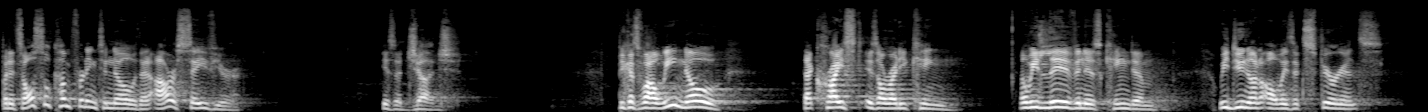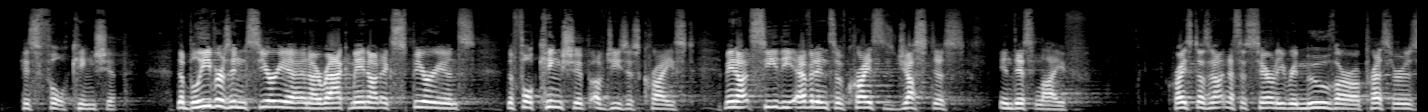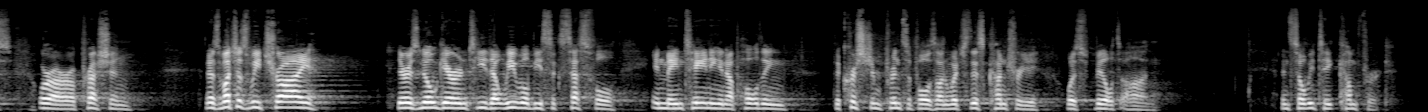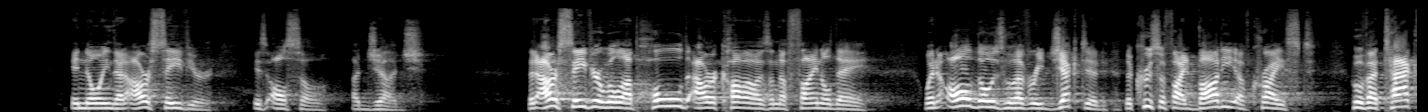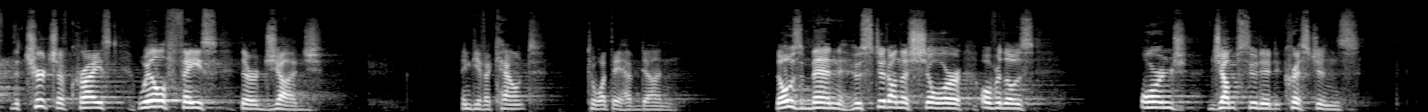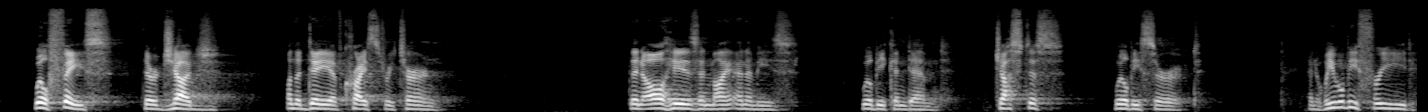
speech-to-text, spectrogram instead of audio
But it's also comforting to know that our Savior is a judge. Because while we know that Christ is already king and we live in his kingdom, we do not always experience his full kingship. The believers in Syria and Iraq may not experience the full kingship of Jesus Christ, may not see the evidence of Christ's justice in this life. Christ does not necessarily remove our oppressors or our oppression. And as much as we try, there is no guarantee that we will be successful in maintaining and upholding the Christian principles on which this country was built on. And so we take comfort in knowing that our Savior is also a judge. That our Savior will uphold our cause on the final day when all those who have rejected the crucified body of Christ, who have attacked the church of Christ, will face their judge and give account to what they have done. Those men who stood on the shore over those orange jumpsuited Christians will face their judge on the day of Christ's return. Then all his and my enemies will be condemned. Justice will be served. and we will be freed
